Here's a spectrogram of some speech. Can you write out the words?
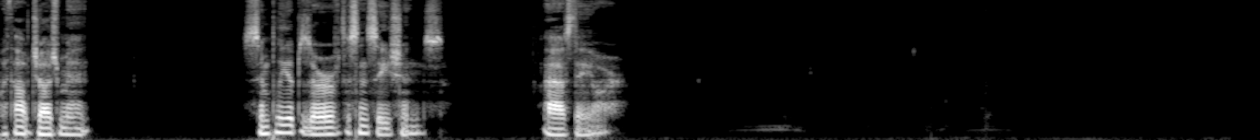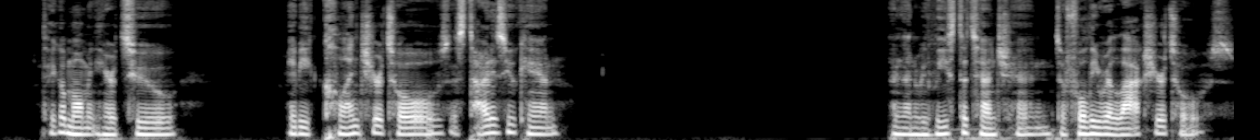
Without judgment. Simply observe the sensations as they are. Take a moment here to maybe clench your toes as tight as you can. And then release the tension to fully relax your toes.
